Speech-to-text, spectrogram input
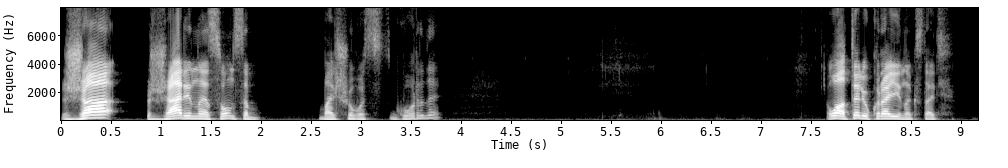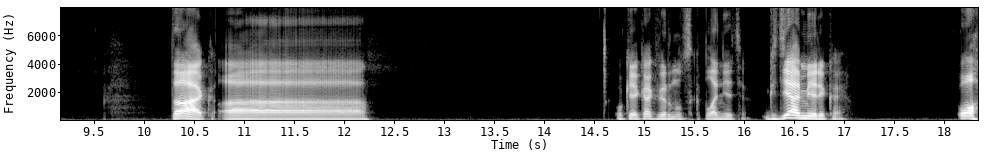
Жа... Жареное солнце большого города? О, отель Украина, кстати. Так, а... Окей, как вернуться к планете? Где Америка? О!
